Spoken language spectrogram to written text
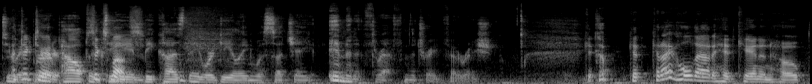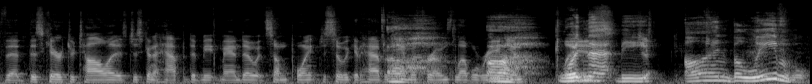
to A Emperor dictator. Palpatine because they were dealing with such a imminent threat from the Trade Federation. Can, can, can I hold out a headcanon hope that this character Tala is just going to happen to meet Mando at some point, just so we can have a Game of Thrones level reunion? Wouldn't that be Just- unbelievable?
